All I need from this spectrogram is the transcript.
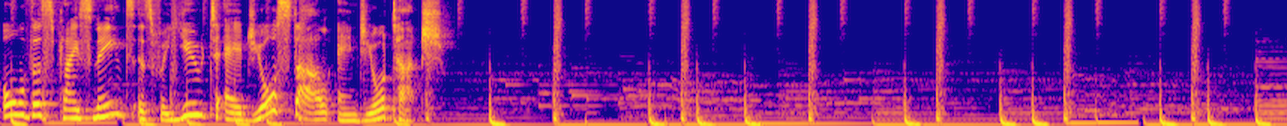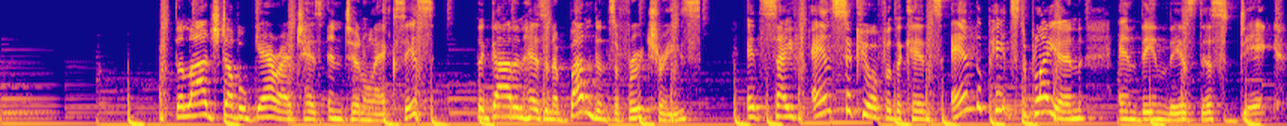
All this place needs is for you to add your style and your touch. The large double garage has internal access. The garden has an abundance of fruit trees. It's safe and secure for the kids and the pets to play in. And then there's this deck.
